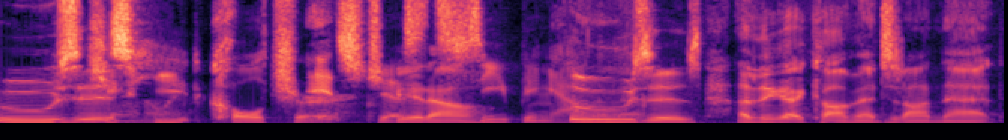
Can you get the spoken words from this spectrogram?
oozes channeling. heat culture. It's just you know? seeping out. Oozes. I think I commented on that.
